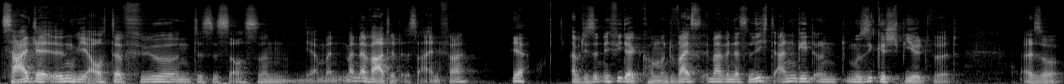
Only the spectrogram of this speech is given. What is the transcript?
zahlt ja irgendwie auch dafür und das ist auch so ein, ja, man, man erwartet es einfach. Ja. Aber die sind nicht wiedergekommen. Und du weißt immer, wenn das Licht angeht und Musik gespielt wird, also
